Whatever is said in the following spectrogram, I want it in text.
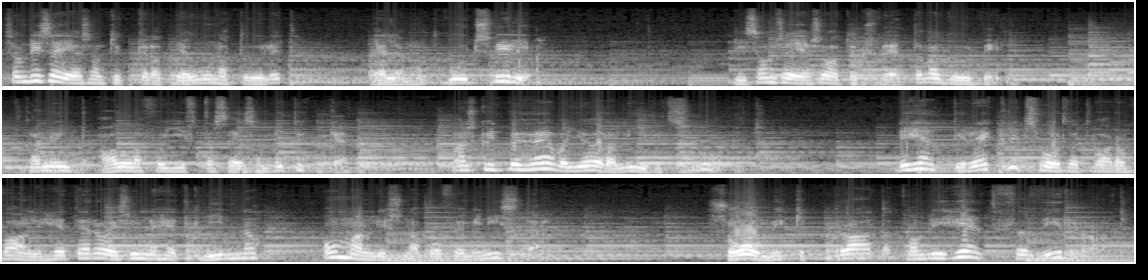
som de säger som tycker att det är onaturligt, eller mot Guds vilja. De som säger så tycks veta vad Gud vill. Kan nu inte alla få gifta sig som de tycker? Man skulle inte behöva göra livet svårt. Det är helt tillräckligt svårt att vara vanligheter och i synnerhet kvinna, om man lyssnar på feminister. Så mycket prat att man blir helt förvirrad.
